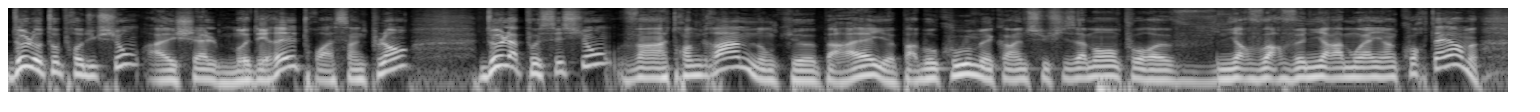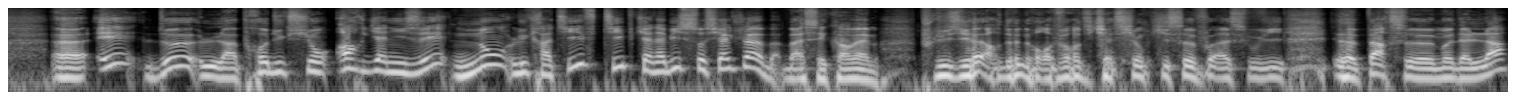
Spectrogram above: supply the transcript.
de l'autoproduction à échelle modérée, 3 à 5 plans, de la possession, 20 à 30 grammes, donc euh, pareil, pas beaucoup, mais quand même suffisamment pour euh, venir voir venir à moyen court terme, euh, et de la production organisée non lucrative type Cannabis Social Club. Bah, c'est quand même plusieurs de nos revendications qui se voient assouvies euh, par ce modèle-là.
